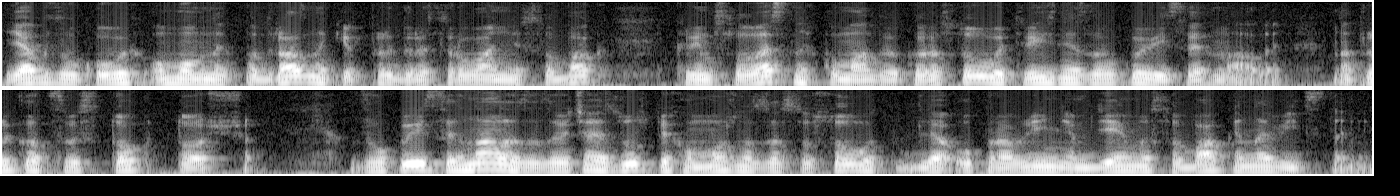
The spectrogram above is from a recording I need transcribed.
Як звукових умовних подразників при дресируванні собак, крім словесних команд, використовують різні звукові сигнали, наприклад, свисток тощо. Звукові сигнали зазвичай з успіхом можна застосовувати для управління діями собаки на відстані,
